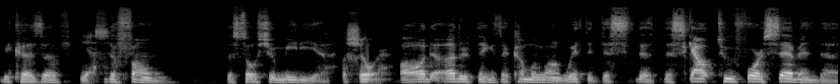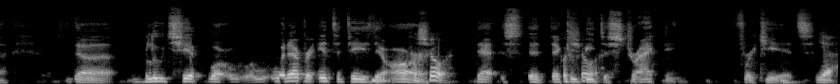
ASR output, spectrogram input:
because of Yes, the phone, the social media, for sure. all the other things that come along with it. This the the Scout two four seven, the the blue chip, wha- whatever entities there are For sure. that that For can sure. be distracting for kids. Yeah.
